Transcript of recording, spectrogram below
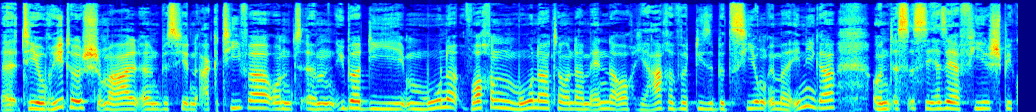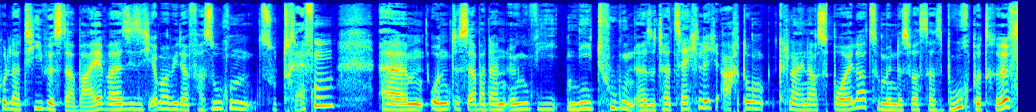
äh, theoretisch, mal ein bisschen aktiver und ähm, über die Mona Wochen, Monate und am Ende auch Jahre wird diese Beziehung immer inniger und es ist sehr, sehr viel Spekulatives dabei, weil sie sich immer wieder versuchen zu treffen ähm, und es aber dann irgendwie nie tun. Also tatsächlich, Achtung, kleiner Spoiler, zumindest was das Buch betrifft,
